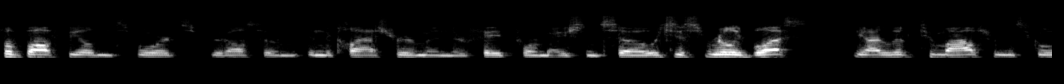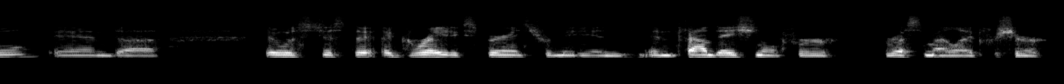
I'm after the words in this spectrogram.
football field and sports, but also in, in the classroom and their faith formation. So it's just really blessed you know, I lived two miles from the school, and uh, it was just a, a, great experience for me and, and foundational for the rest of my life for sure.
